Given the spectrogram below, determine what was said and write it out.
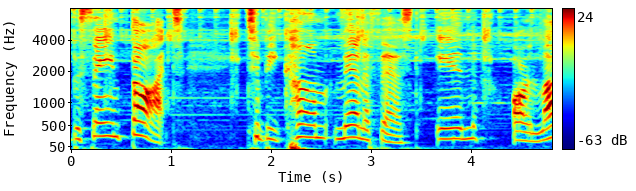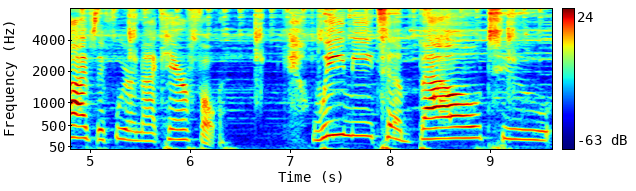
the same thought to become manifest in our lives if we are not careful. We need to bow to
